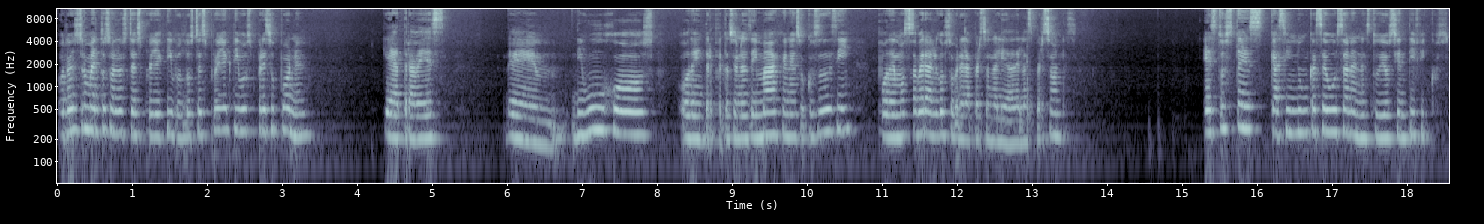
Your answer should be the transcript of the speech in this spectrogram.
Otro instrumento son los test proyectivos. Los test proyectivos presuponen que a través de mm, dibujos o de interpretaciones de imágenes o cosas así, podemos saber algo sobre la personalidad de las personas. Estos test casi nunca se usan en estudios científicos.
